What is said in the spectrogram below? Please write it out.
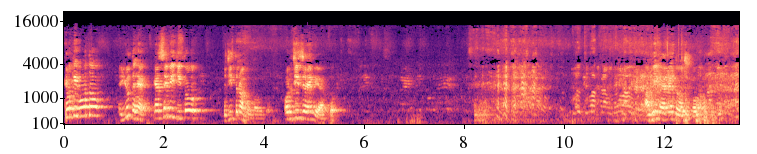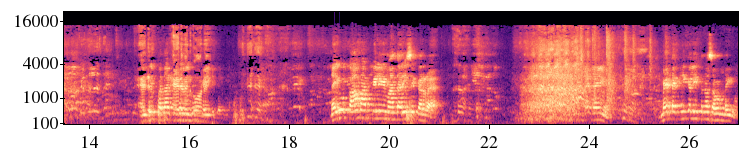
क्योंकि वो तो युद्ध है। कैसे भी जीतो जीतना होगा वो तो। और जीत जाएँगे आप तो। अभी रहने दो उसको पता नहीं वो काम आपके लिए ईमानदारी से कर रहा है। नहीं हूँ। मैं टेक्निकली इतना साउंड नहीं हूँ।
